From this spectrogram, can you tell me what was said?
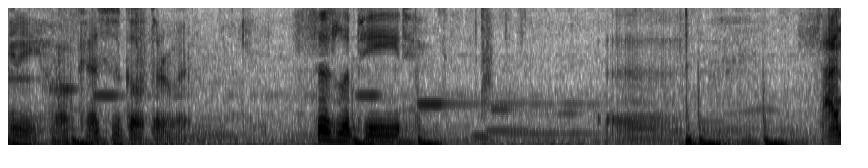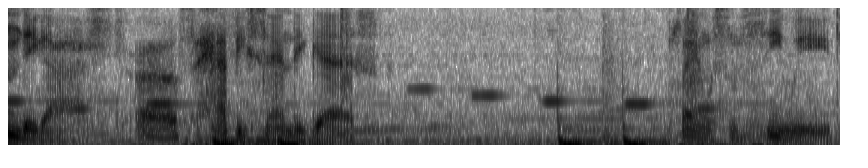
Anyway, okay, let's just go through it. Sizzlipede. Uh, Sandygast. Oh, it's a happy Sandygast. Playing with some seaweed.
